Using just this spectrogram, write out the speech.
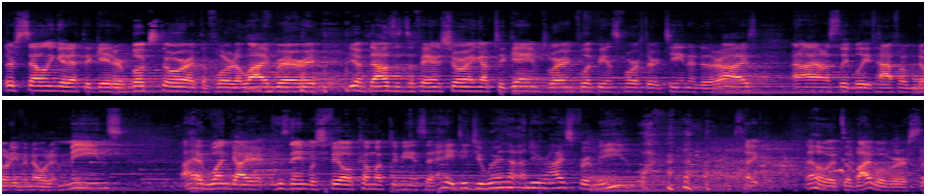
they're selling it at the Gator bookstore, at the Florida Library. you have thousands of fans showing up to games wearing Philippians 4:13 under their eyes, and I honestly believe half of them don't even know what it means. I had one guy, his name was Phil, come up to me and say, Hey, did you wear that under your eyes for me? it's like, No, it's a Bible verse.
